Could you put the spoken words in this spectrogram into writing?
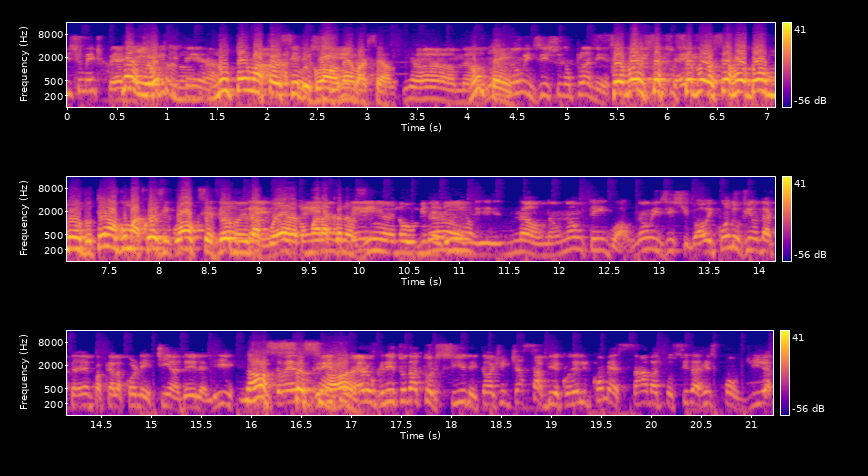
dificilmente perde. Não, e outro, tenha, não tem uma torcida, torcida, igual, né, Marcelo? Não, não, não, tem. não, existe no planeta. Você, você, você, você, rodou o mundo, tem alguma coisa igual que você viu no Irapuera, no Maracanãzinho, no Mineirinho? Não, não, não tem igual, não existe igual. E quando vinha o D'Artagnan com aquela cornetinha dele ali, Nossa então era, senhora. O grito, era o grito da torcida, então a gente já sabia, quando ele começava, a torcida respondia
